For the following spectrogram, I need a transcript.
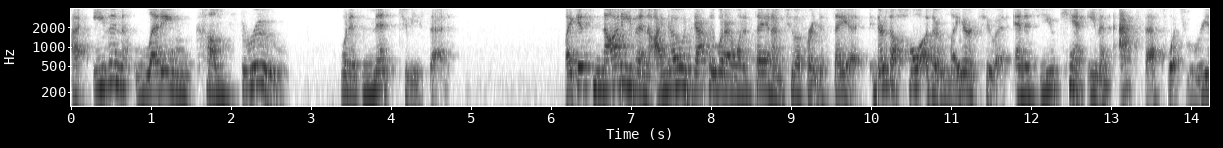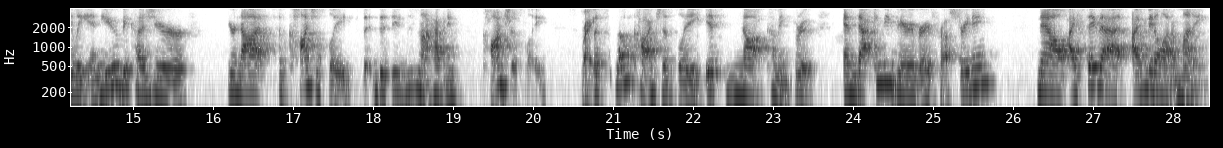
uh, even letting come through what is meant to be said. Like it's not even, I know exactly what I want to say and I'm too afraid to say it. There's a whole other layer to it. And it's you can't even access what's really in you because you're you're not subconsciously this, this is not happening consciously. Right. But subconsciously it's not coming through. And that can be very, very frustrating. Now I say that I've made a lot of money,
